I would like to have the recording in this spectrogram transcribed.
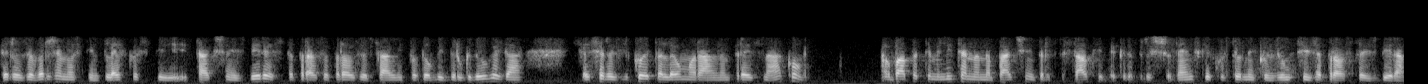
ter o zavrženosti in plehkosti takšne izbire sta pravzaprav zrcalni podobi drug drugega, saj se razlikujeta le v moralnem predznaku, oba pa temeljita na napačni predpostavki, da gre pri študentski kulturni konzumciji za prosta izbira.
